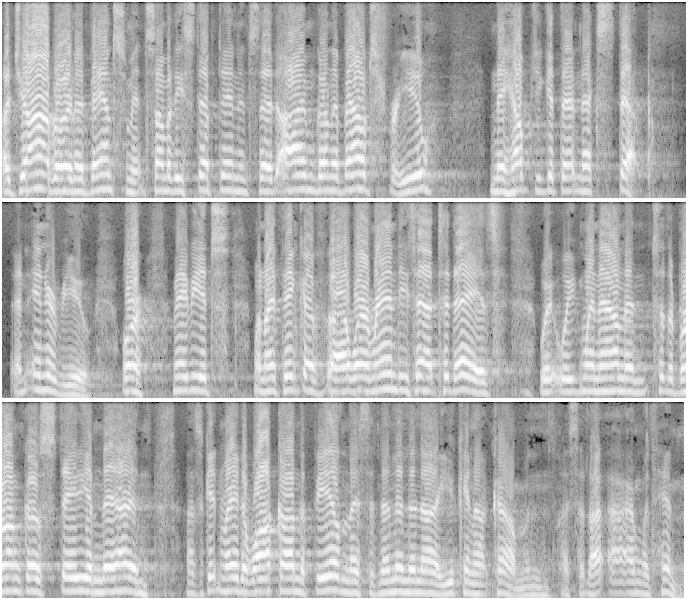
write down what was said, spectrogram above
a job or an advancement. Somebody stepped in and said, I'm going to vouch for you, and they helped you get that next step an interview. Or maybe it's when I think of uh, where Randy's at today. Is we, we went out into the Broncos stadium there, and I was getting ready to walk on the field, and they said, "No, no, no, no, you cannot come." And I said, I, "I'm with him."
